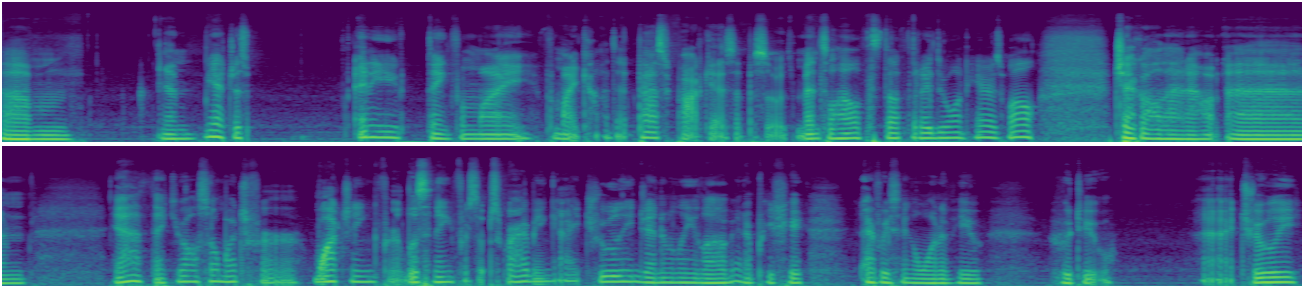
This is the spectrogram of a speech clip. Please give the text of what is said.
Um, and yeah, just anything from my from my content, past podcast episodes, mental health stuff that I do on here as well. Check all that out. And yeah, thank you all so much for watching, for listening, for subscribing. I truly, genuinely love and appreciate every single one of you who do. I truly,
